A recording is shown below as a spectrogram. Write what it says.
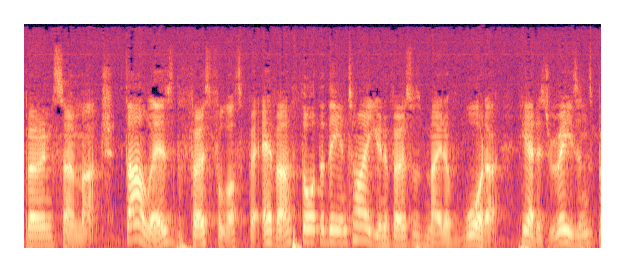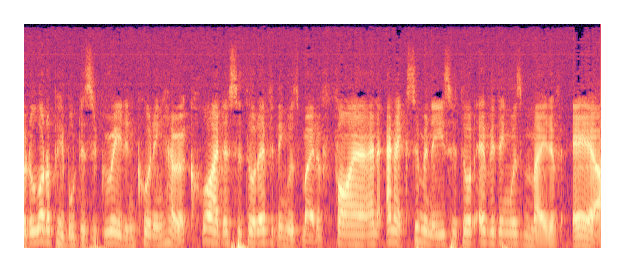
burned so much. Thales, the first philosopher ever, thought that the entire universe was made of water. He had his reasons, but a lot of people disagreed, including Heraclitus, who thought everything was made of fire, and Anaximenes, who thought everything was made of air.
